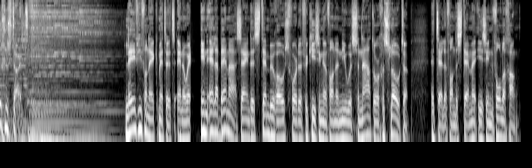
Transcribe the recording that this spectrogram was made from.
spoedige start. Levi van Eck met het NOS. In Alabama zijn de stembureaus voor de verkiezingen van een nieuwe senator gesloten. Het tellen van de stemmen is in volle gang.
